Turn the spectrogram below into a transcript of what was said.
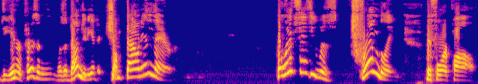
the inner prison was a dungeon. He had to jump down in there. But when it says he was trembling before Paul,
